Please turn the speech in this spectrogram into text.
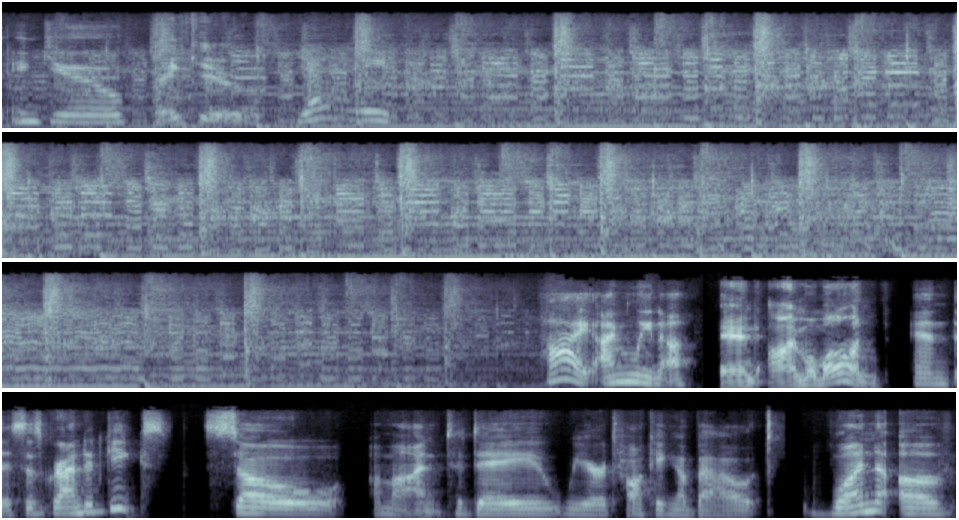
Thank you. Thank you. Yay! Hi, I'm Lena, And I'm Aman. and this is Grounded Geeks. So, Aman, today we are talking about one of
